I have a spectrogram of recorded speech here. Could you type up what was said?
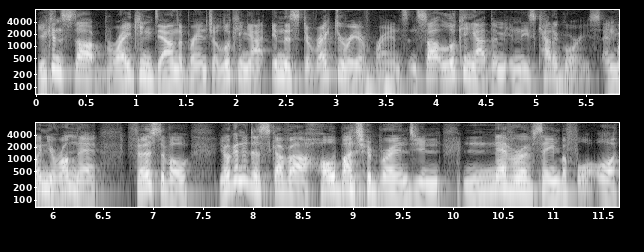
you can start breaking down the brands you're looking at in this directory of brands and start looking at them in these categories. And when you're on there, first of all, you're going to discover a whole bunch of brands you never have seen before, or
